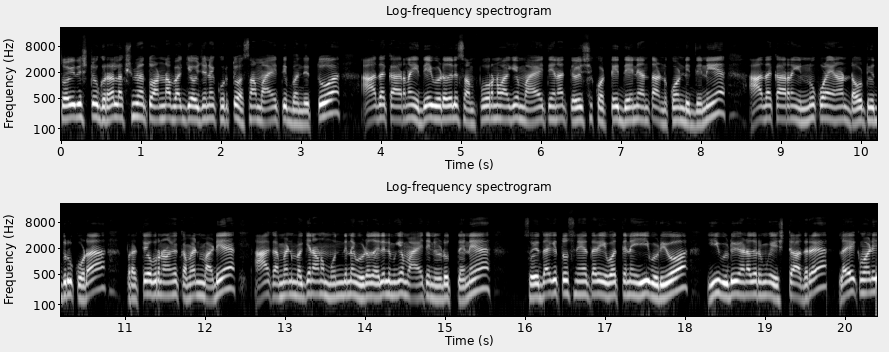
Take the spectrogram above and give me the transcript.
ಸೊ ಇದಿಷ್ಟು ಗೃಹಲಕ್ಷ್ಮಿ ಮತ್ತು ಅನ್ನಭಾಗ್ಯ ಯೋಜನೆ ಕುರಿತು ಹೊಸ ಮಾಹಿತಿ ಬಂದಿತ್ತು. ಆದ ಕಾರಣ ಇದೇ ವಿಡಿಯೋದಲ್ಲಿ ಸಂಪೂರ್ಣವಾಗಿ ಮಾಹಿತಿಯನ್ನು ತಿಳಿಸಿಕೊಟ್ಟಿದ್ದೇನೆ ಅಂತ ಅಂದ್ಕೊಂಡಿದ್ದೀನಿ ಆದ ಕಾರಣ ಇನ್ನೂ ಕೂಡ ಏನಾದ್ರು ಡೌಟ್ ಇದ್ದರೂ ಕೂಡ ಪ್ರತಿಯೊಬ್ಬರು ನನಗೆ ಕಮೆಂಟ್ ಮಾಡಿ. ಆ ಕಮೆಂಟ್ ಬಗ್ಗೆ ನಾನು ಮುಂದಿನ ವಿಡಿಯೋದಲ್ಲಿ ನಿಮಗೆ ಮಾಹಿತಿ ನೀಡುತ್ತೇನೆ. ಸೊ ಇದಾಗಿತ್ತು ಸ್ನೇಹಿತರೆ ಇವತ್ತಿನ ಈ ವಿಡಿಯೋ. ಈ ವಿಡಿಯೋ ಏನಾದರೂ ನಿಮಗೆ ಇಷ್ಟ ಆದರೆ ಲೈಕ್ ಮಾಡಿ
